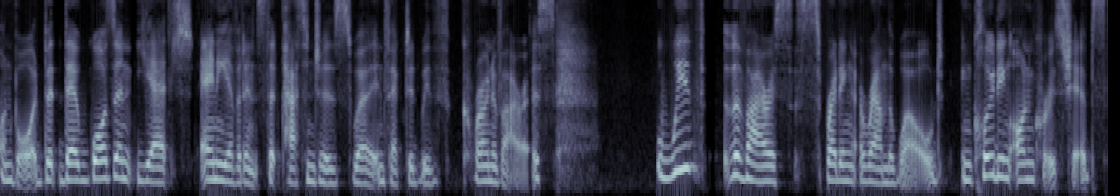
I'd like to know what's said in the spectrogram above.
on board, but there wasn't yet any evidence that passengers were infected with coronavirus. With the virus spreading around the world, including on cruise ships,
